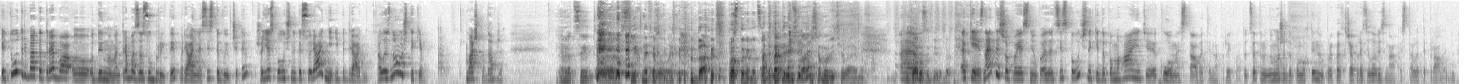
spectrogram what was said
І тут, ребята, треба один момент, треба зазубрити, реально сісти вивчити, що є сполучники сурядні і підрядні. Але знову ж таки, важко, да, вже? Геноцид е, всіх на філологів. Да, Просто геноцид. А тепер ти відчуваєш, що ми відчуваємо? Я розумію, так. Окей, знаєте, що поясню? Ці сполучники допомагають е, коми ставити, наприклад. Оце там ну, може допомогти, наприклад, хоча б розділові знаки ставити правильно.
